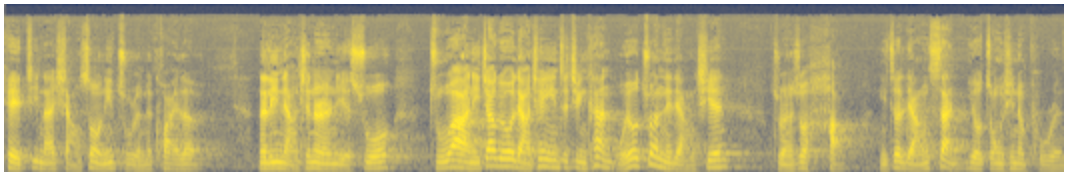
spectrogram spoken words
可以进来享受你主人的快乐。那领两千的人也说：“主啊，你交给我两千银子，请看，我又赚了两千。”主人说：“好，你这良善又忠心的仆人，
